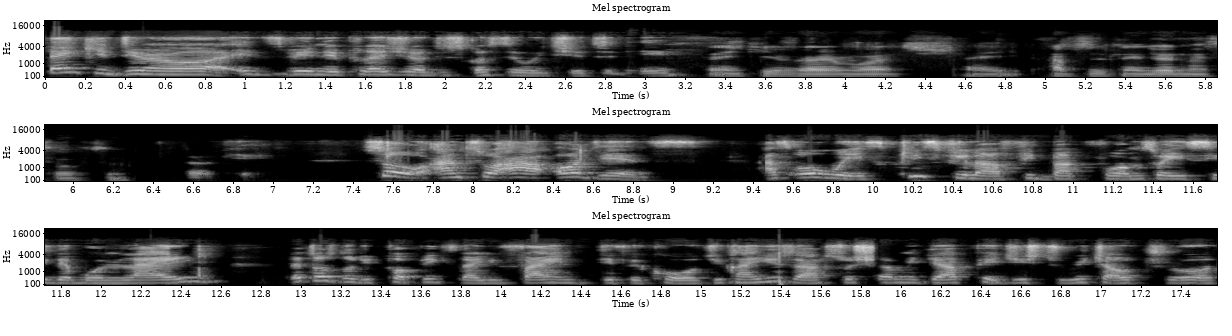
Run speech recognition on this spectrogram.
Thank you, Diro. It's been a pleasure discussing with you today. Thank you very much. I absolutely enjoyed myself too. Okay. So, and to our audience, as always, please fill our feedback forms where you see them online. Let us know the topics that you find difficult. You can use our social media pages to reach out to,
